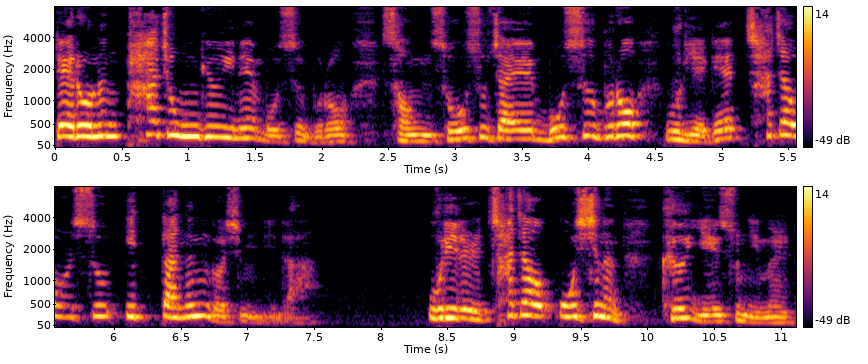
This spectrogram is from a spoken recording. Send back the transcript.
때로는 타종교인의 모습으로 성소수자의 모습으로 우리에게 찾아올 수 있다는 것입니다. 우리를 찾아오시는 그 예수님을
